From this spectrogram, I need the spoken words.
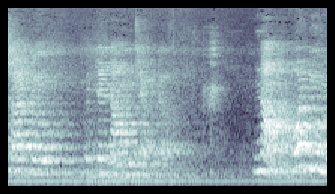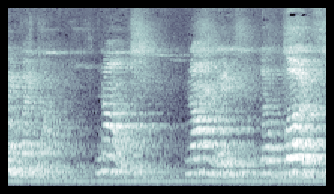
start with the noun chapter. Noun. What do you mean by noun? Nouns. Noun means the words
